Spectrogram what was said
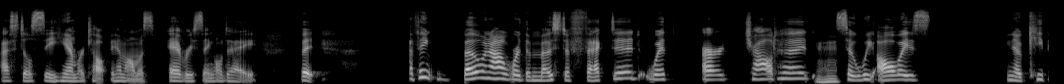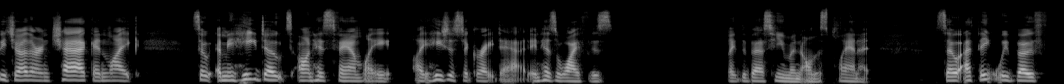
I still see him or talk to him almost every single day. But I think Bo and I were the most affected with our childhood. Mhm. So we always, you know, keep each other in check. And like, so, I mean, he dotes on his family. Like, he's just a great dad. And his wife is like the best human on this planet. So I think we both,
